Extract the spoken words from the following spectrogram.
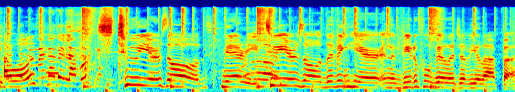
How old? mano de la boca. She's two years old, Mary, two years old, living here in the beautiful village of Yelapa.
